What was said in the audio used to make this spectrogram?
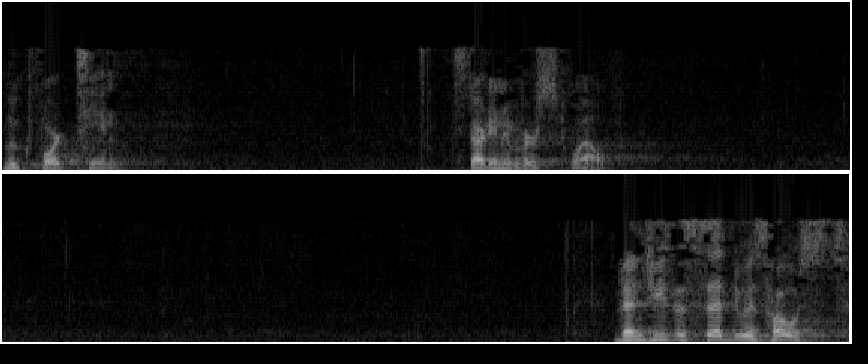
Luke 14, starting in verse 12. Then Jesus said to his host,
